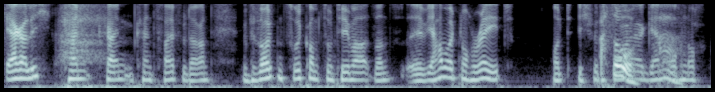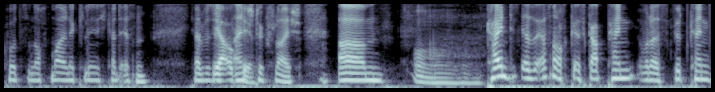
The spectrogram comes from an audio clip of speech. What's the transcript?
ärgerlich, kein, kein, kein Zweifel daran. Wir sollten zurückkommen zum Thema, sonst, äh, wir haben heute noch Raid und ich würde so. vorher gerne ah. auch noch kurz noch mal eine Kleinigkeit essen. Ich hatte bis jetzt ja, okay. ein Stück Fleisch. Ähm, oh. Kein, also erstmal noch, es gab kein, oder es wird keinen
